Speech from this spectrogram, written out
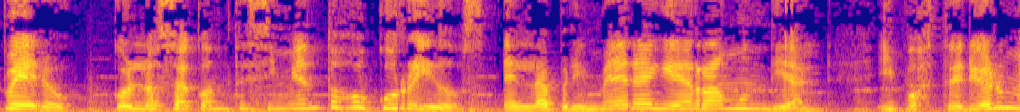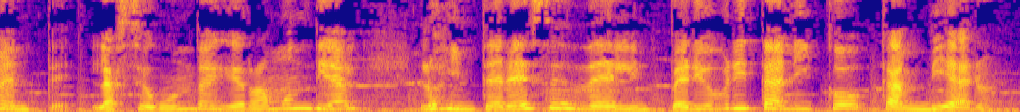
Pero, con los acontecimientos ocurridos en la Primera Guerra Mundial y posteriormente la Segunda Guerra Mundial, los intereses del Imperio Británico cambiaron.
